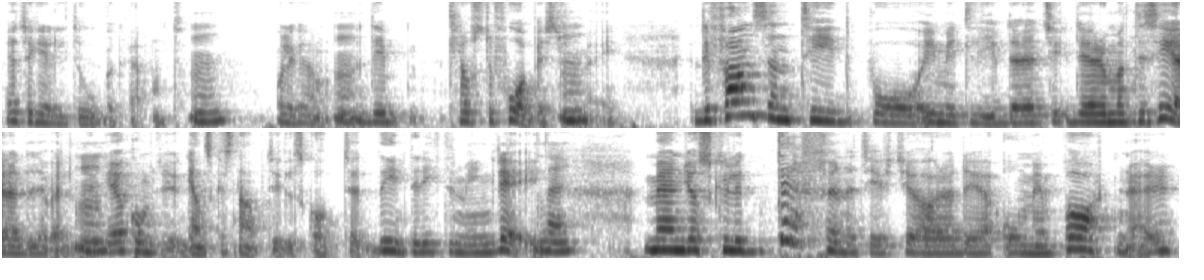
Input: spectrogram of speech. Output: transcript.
Jag tycker det är lite obekvämt. Mm. Och liksom, Det är klaustrofobiskt för mig. Det fanns en tid på, i mitt liv där jag, ty- där jag romantiserade det väldigt mycket. Jag kom ju ganska snabbt till skott. Det är inte riktigt min grej. Nej. Men jag skulle definitivt göra det om min partner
